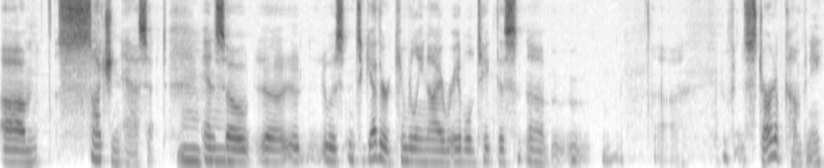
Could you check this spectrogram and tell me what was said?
um, such an asset. And so uh, it, it was together, Kimberly and I were able to take this uh, startup company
